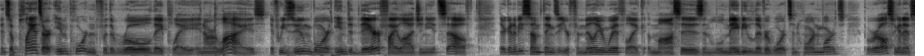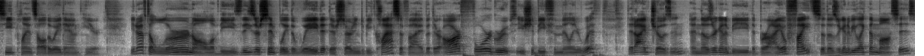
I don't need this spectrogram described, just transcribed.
And so plants are important for the role they play in our lives. If we zoom more into their phylogeny itself, there are going to be some things that you're familiar with, like mosses and maybe liverworts and hornworts, but we're also going to have seed plants all the way down here. You don't have to learn all of these. These are simply the way that they're starting to be classified, but there are four groups that you should be familiar with that I've chosen, and those are going to be the bryophytes, so those are going to be like the mosses,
